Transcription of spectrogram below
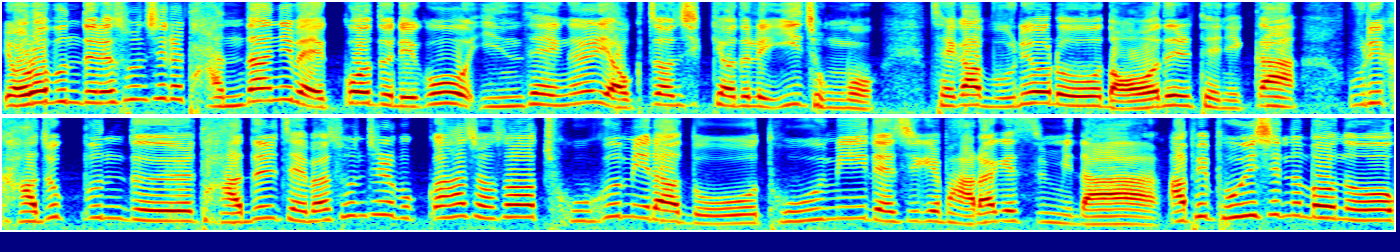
여러분들의 손실을 단단히 메꿔드리고 인생을 역전시켜드릴 이 종목 제가 무료로 넣어드릴 테니까 우리 가족분들 다들 제발 손실 복구하셔서 조금이라도 도움이 되시길 바라겠습니다. 앞에 보이시는 번호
